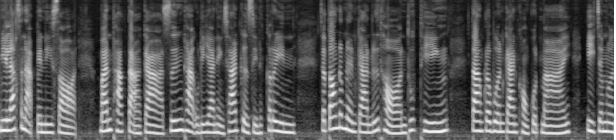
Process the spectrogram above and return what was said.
มีลักษณะเป็นรีสอร์ทบ้านพักตากอากาศ ซึ่งทางอุทยานแห่งชาติเขื่อนศรีนครินจะต้องดำเนินการรื้อถอนทุบทิ้ง ตามกระบวนการของกฎหมาย อีกจำนวน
